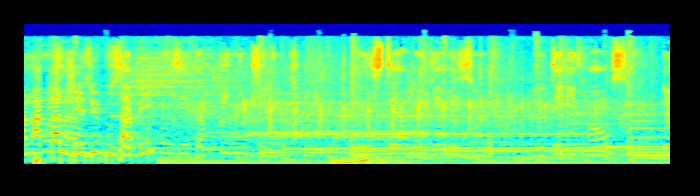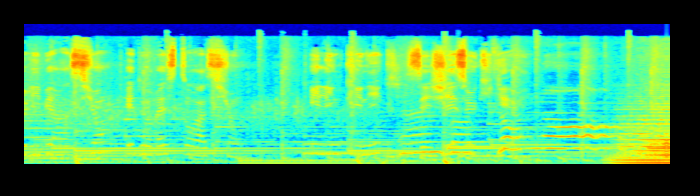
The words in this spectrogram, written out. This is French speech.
On acclame Jésus pour sa vie. Posé par Clinique, ministère de guérison, de délivrance, de libération et de restauration. Healing Clinic, c'est Jésus qui guérit.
